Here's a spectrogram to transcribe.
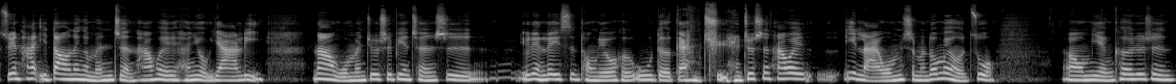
所以他一到那个门诊，他会很有压力。那我们就是变成是有点类似同流合污的感觉，就是他会一来，我们什么都没有做啊、我们眼科就是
